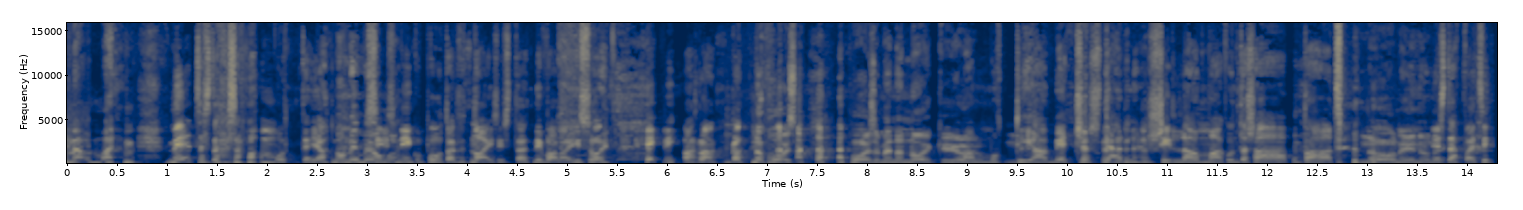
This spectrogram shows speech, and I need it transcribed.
Mä, mä, metsästämässä mammutteja. No nimenomaan. Siis niin kuin puhutaan nyt naisista, että nivala isoin, hevi harakka. No vois, voi se mennä noikin jo. Mammuttia metsästän, sillä on maakunta saappaat. No niin, no Ja niin. sitä paitsi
